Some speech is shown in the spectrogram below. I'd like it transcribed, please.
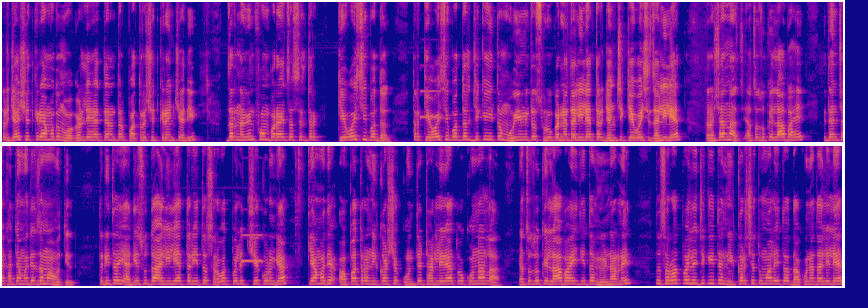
तर ज्या शेतकऱ्यामधून वगळले आहेत त्यानंतर पात्र शेतकऱ्यांची यादी. जर नवीन फॉर्म भरायचा असेल तर के वाय सीबद्दल तर के वाय सीबद्दल जे काही इथं मोहीम इथं सुरू करण्यात आलेली आहे. तर ज्यांची के वाय सी झालेली आहेत तर अशांनाच याचा जो काही लाभ आहे ते त्यांच्या खात्यामध्ये जमा होतील. तर इथं यादीसुद्धा आलेली आहे. तर इथं सर्वात पहिले चेक करून घ्या की यामध्ये अपात्र निकष कोणते ठरलेले आहेत व कोणाला याचा जो काही लाभ आहे तिथं मिळणार नाहीत. तर सर्वात पहिले जे की इथं निकर्ष तुम्हाला इथं दाखवण्यात आलेले आहेत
